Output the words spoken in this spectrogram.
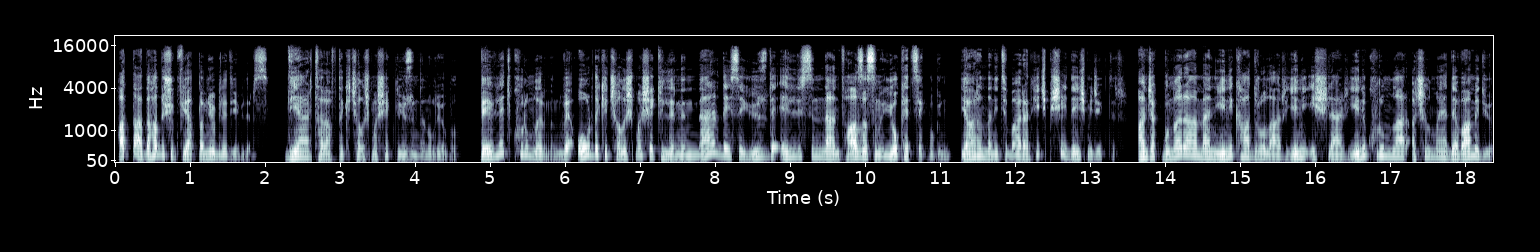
Hatta daha düşük fiyatlanıyor bile diyebiliriz. Diğer taraftaki çalışma şekli yüzünden oluyor bu devlet kurumlarının ve oradaki çalışma şekillerinin neredeyse %50'sinden fazlasını yok etsek bugün, yarından itibaren hiçbir şey değişmeyecektir. Ancak buna rağmen yeni kadrolar, yeni işler, yeni kurumlar açılmaya devam ediyor.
